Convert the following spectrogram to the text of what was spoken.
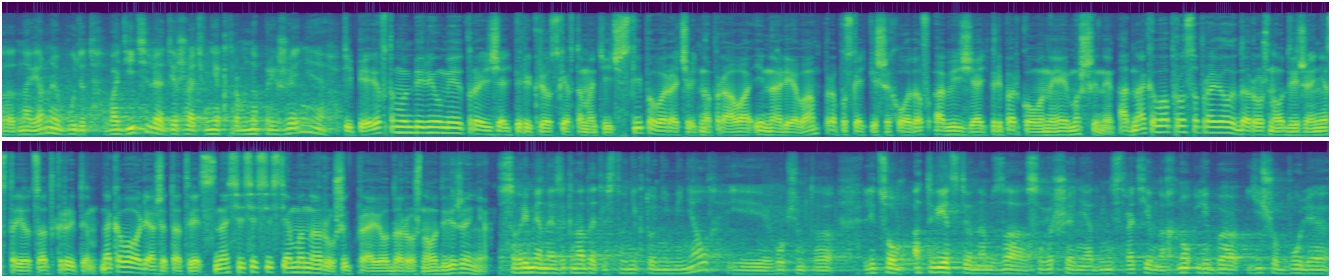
Э, наверное, будет водителя держать в некотором напряжении. Теперь автомобили умеют проезжать перекрестки автоматически, поворачивать направо и налево, пропускать пешеходов, объезжать припаркованные машины. Однако вопрос о правилах дорожного движения остается открытым. На кого ляжет ответственность, если система нарушит правила дорожного движения? Современное законодательство никто не менял, и, в общем-то, лицом ответственным за совершение административных, ну, либо еще более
